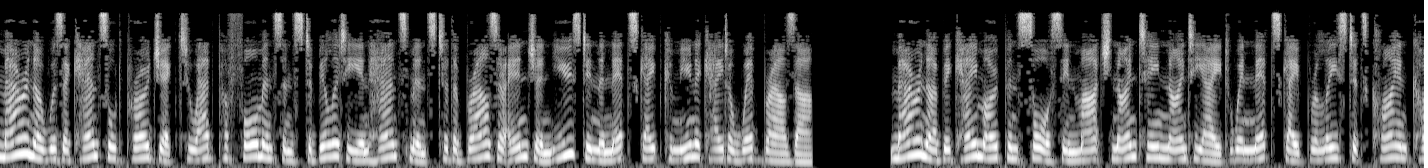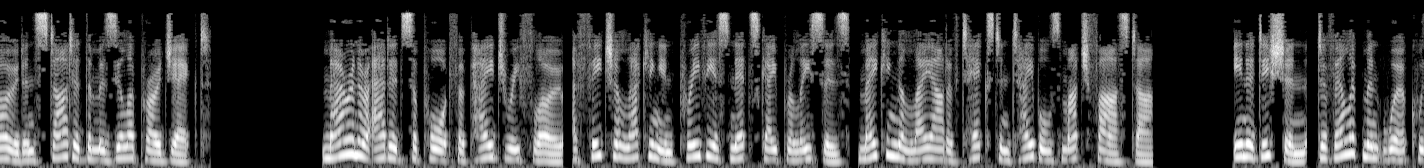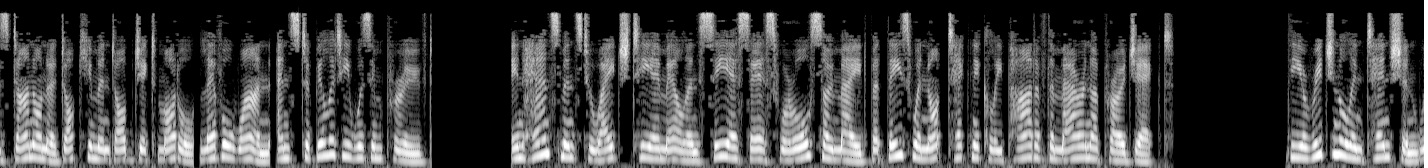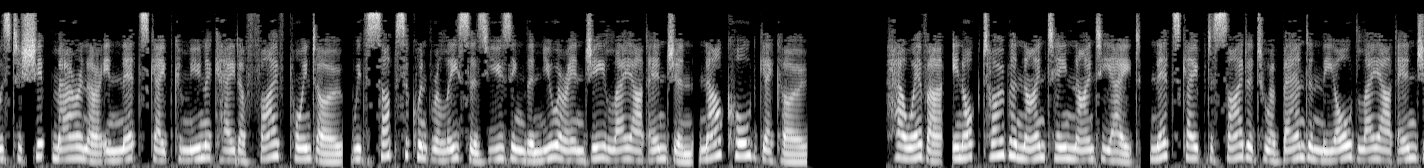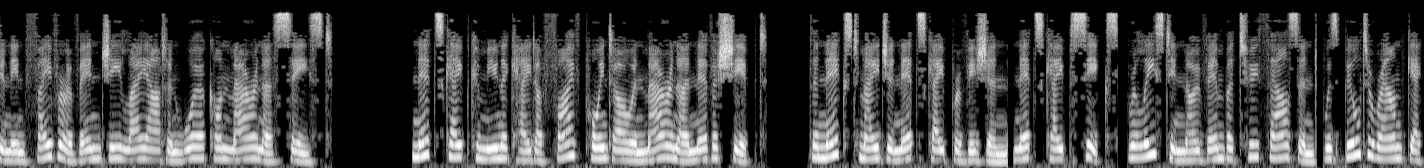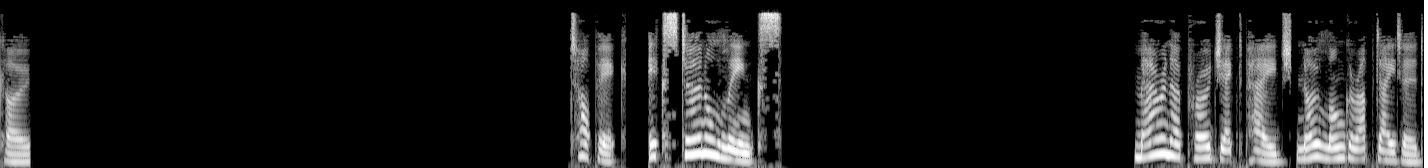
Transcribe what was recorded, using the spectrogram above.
Mariner was a cancelled project to add performance and stability enhancements to the browser engine used in the Netscape Communicator web browser. Mariner became open source in March 1998 when Netscape released its client code and started the Mozilla project. Mariner added support for page reflow, a feature lacking in previous Netscape releases, making the layout of text and tables much faster. In addition, development work was done on a document object model level 1 and stability was improved. Enhancements to HTML and CSS were also made but these were not technically part of the Mariner project. The original intention was to ship Mariner in Netscape Communicator 5.0, with subsequent releases using the newer NG layout engine now called Gecko. However, in October 1998, Netscape decided to abandon the old layout engine in favor of NG layout and work on Mariner ceased. Netscape Communicator 5.0 and Mariner never shipped. The next major Netscape revision Netscape 6, released in November 2000 was built around Gecko. External links Mariner project page no longer updated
